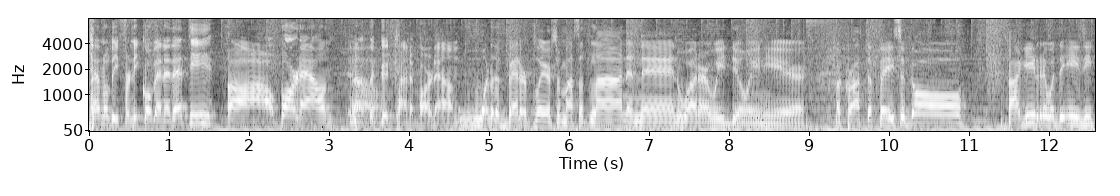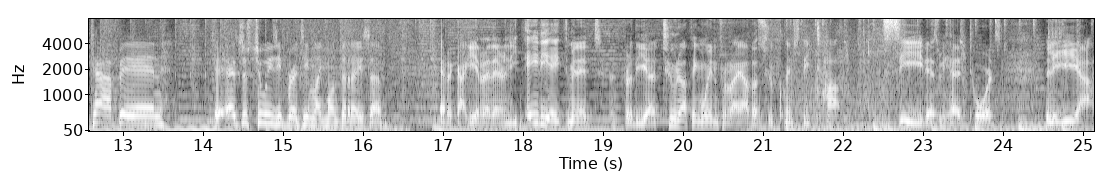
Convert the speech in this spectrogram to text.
Penalty for Nico Benedetti. Oh, bar down. And not oh. the good kind of bar down. One of the better players from Mazatlan. And then what are we doing here? Across the face, a goal. Aguirre with the easy tap in. It's just too easy for a team like Monterrey, Seb. Eric Aguirre there in the 88th minute for the uh, 2 0 win for Rayados, who clinched the top seed as we head towards Liguilla.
